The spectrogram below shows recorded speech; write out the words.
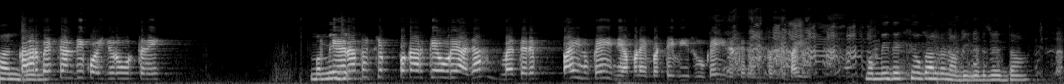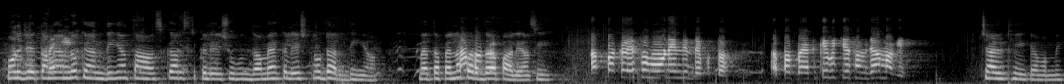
ਹਾਂਜੀ। ਘਰ ਵੇਚਣ ਦੀ ਕੋਈ ਜ਼ਰੂਰਤ ਨਹੀਂ। ਮੰਮੀ ਜੀ- ਤੇਰਾ ਤੂੰ ਚੁੱਪ ਕਰਕੇ ਉਰੇ ਆ ਜਾ। ਮੈਂ ਤੇਰੇ ਭਾਈ ਨੂੰ ਕਹੀ ਨਹੀਂ ਆਪਣੇ ਵੱਡੇ ਵੀਰ ਨੂੰ ਕਹੀ ਦੇ ਤੇਰੇ ਵੱਡੇ ਭਾਈ ਨੂੰ। ਮੰਮੀ ਦੇਖਿਓ ਗੱਲ ਨਾ ਵਿਗੜ ਜੇ ਇਦਾਂ ਹੁਣ ਜੇ ਤਾਂ ਮੈਂ ਉਹਨੂੰ ਕਹਿੰਦੀ ਆ ਤਾਂ ਉਸ ਘਰ 'ਚ ਕਲੇਸ਼ ਹੁੰਦਾ। ਮੈਂ ਕਲੇਸ਼ ਤੋਂ ਡਰਦੀ ਆ ਮੈਂ ਤਾਂ ਪਹਿਲਾਂ ਪਰਦਾ ਪਾ ਲਿਆ ਸੀ। ਆਪਾਂ ਕਲੇਸ਼ ਹੋਣੇ ਨੀ ਦਿੰਦੇ ਪੁੱਤ। ਆਪਾਂ ਬੈਠ ਕੇ ਵਿੱਚੇ ਸਮਝਾਵਾਂਗੇ। ਚੱਲ ਠੀਕ ਹੈ ਮੰਮੀ।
